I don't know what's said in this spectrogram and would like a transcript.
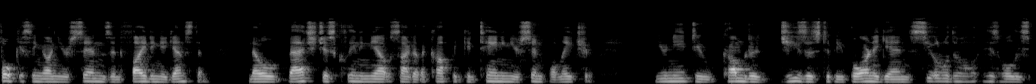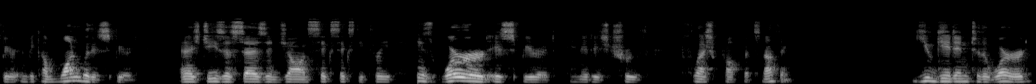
focusing on your sins and fighting against them. No, that's just cleaning the outside of the cup and containing your sinful nature. You need to come to Jesus to be born again, sealed with his Holy Spirit, and become one with his Spirit. And as Jesus says in John 6:63, his word is spirit and it is truth. Flesh profits nothing. You get into the word,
